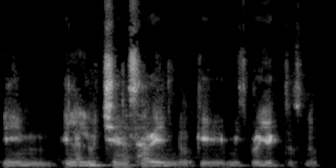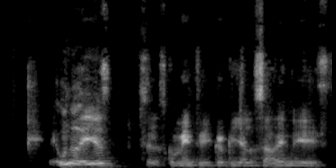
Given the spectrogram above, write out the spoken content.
en, la lucha saben ¿no? que mis proyectos, ¿no? Uno de ellos, se los comento y creo que ya lo saben, es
